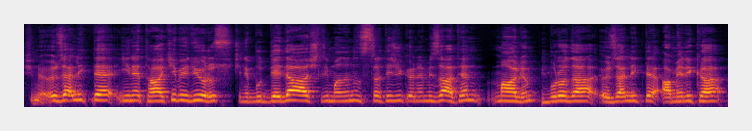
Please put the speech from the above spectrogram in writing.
Şimdi özellikle yine takip ediyoruz. Şimdi bu Dede Ağaç Limanı'nın stratejik önemi zaten malum. Burada özellikle Amerika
